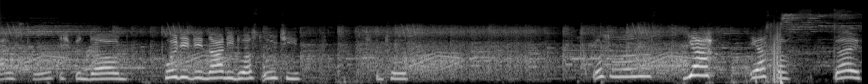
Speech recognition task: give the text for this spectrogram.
Alles tot. Ich bin down. Hol dir den Nani, du hast Ulti. Ich bin tot. Los, los, los. Ja! Erster. Geil.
